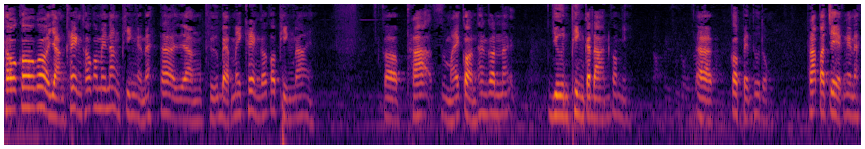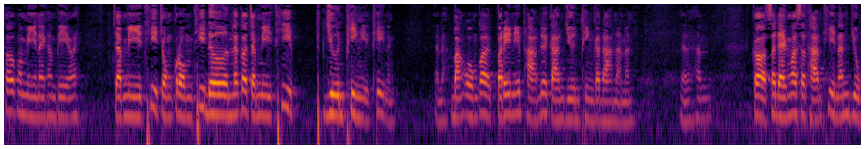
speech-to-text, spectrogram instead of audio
เขาก็ก็อย่างเคร่งเขาก็ไม่นั่งพิงอะนะถ้าอย่างถือแบบไม่เคร่งเขาก็พิงได้ ก็พระสมัยก่อนท่านก็ยืนพิงกระดานก็มีอ่าก็เป็นทุดง พระประเจกเนี่ยนะก็ก็มีในคัมภีร์ไว้จะมีที่จงกรมที่เดินแล้วก็จะมีที่ยืนพิงอีกที่หนึ่งนะบางองค์ก็ปรินิพานด้วยการยืนพิงกระดานอันนั้นนะท่านก็แสดงว่าสถานที่นั้นยุง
